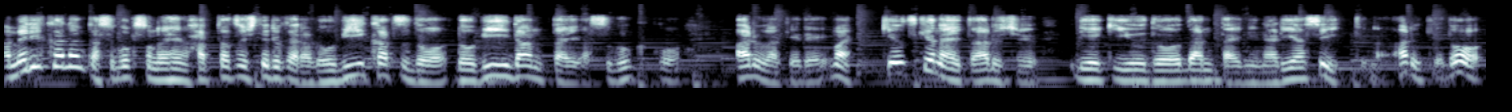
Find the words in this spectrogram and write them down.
アメリカなんかすごくその辺発達してるからロビー活動ロビー団体がすごくこうあるわけで、まあ、気をつけないとある種利益誘導団体になりやすいっていうのはあるけど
